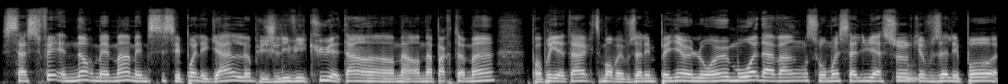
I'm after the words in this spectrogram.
ça se fait énormément, même si c'est pas légal. puis je l'ai vécu étant en, appartement, propriétaire qui dit bon ben vous allez me payer un, un mois d'avance, au moins ça lui assure mm. que vous allez pas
